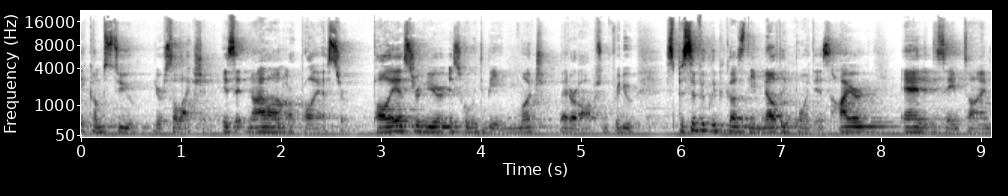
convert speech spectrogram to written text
it comes to your selection. Is it nylon or polyester? Polyester here is going to be a much better option for you, specifically because the melting point is higher and at the same time,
